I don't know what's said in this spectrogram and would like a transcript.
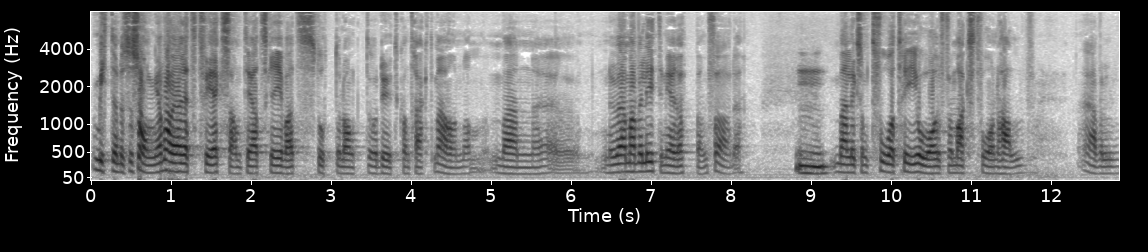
mitt under säsongen var jag rätt tveksam till att skriva ett stort och långt och dyrt kontrakt med honom. Men uh, nu är man väl lite mer öppen för det. Mm. Men liksom två, tre år för max två och en halv är väl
